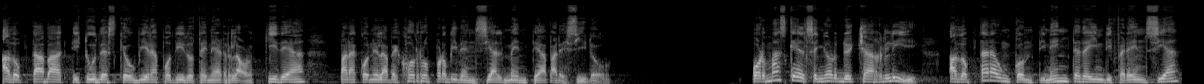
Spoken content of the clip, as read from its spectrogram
adoptaba actitudes que hubiera podido tener la orquídea para con el abejorro providencialmente aparecido. Por más que el señor de Charlie adoptara un continente de indiferencia,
